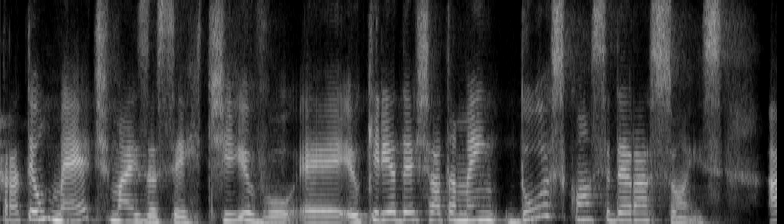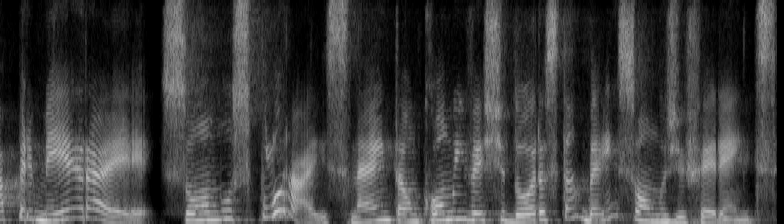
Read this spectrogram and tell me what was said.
para ter um match mais assertivo, é, eu queria deixar também duas considerações. A primeira é: somos plurais, né? Então, como investidoras, também somos diferentes.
